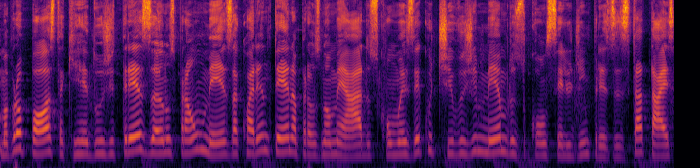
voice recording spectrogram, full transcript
uma proposta que reduz de três anos para um mês a quarentena para os nomeados como executivos de membros do Conselho de Empresas Estatais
